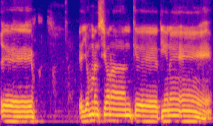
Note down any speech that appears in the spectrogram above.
Eh, ellos mencionan que tiene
